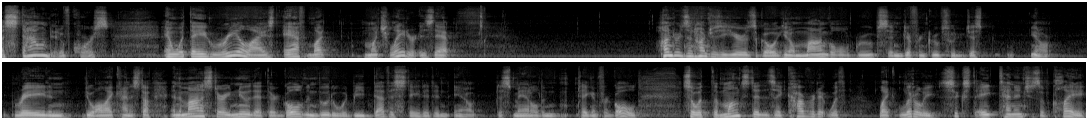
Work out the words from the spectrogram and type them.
astounded, of course, and what they realized much, much later is that hundreds and hundreds of years ago, you know, Mongol groups and different groups would just, you know, raid and do all that kind of stuff. And the monastery knew that their golden Buddha would be devastated and, you know, dismantled and taken for gold. So what the monks did is they covered it with like literally six to eight, ten inches of clay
